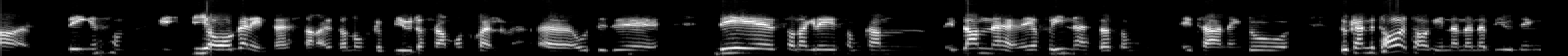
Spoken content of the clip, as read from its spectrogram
ja, det är ingen som, vi, vi jagar inte hästarna utan de ska bjuda framåt själv. Eh, och det, det, det är sådana grejer som kan, ibland när jag får in hästar som i träning då, då kan det ta ett tag innan den där bjudningen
